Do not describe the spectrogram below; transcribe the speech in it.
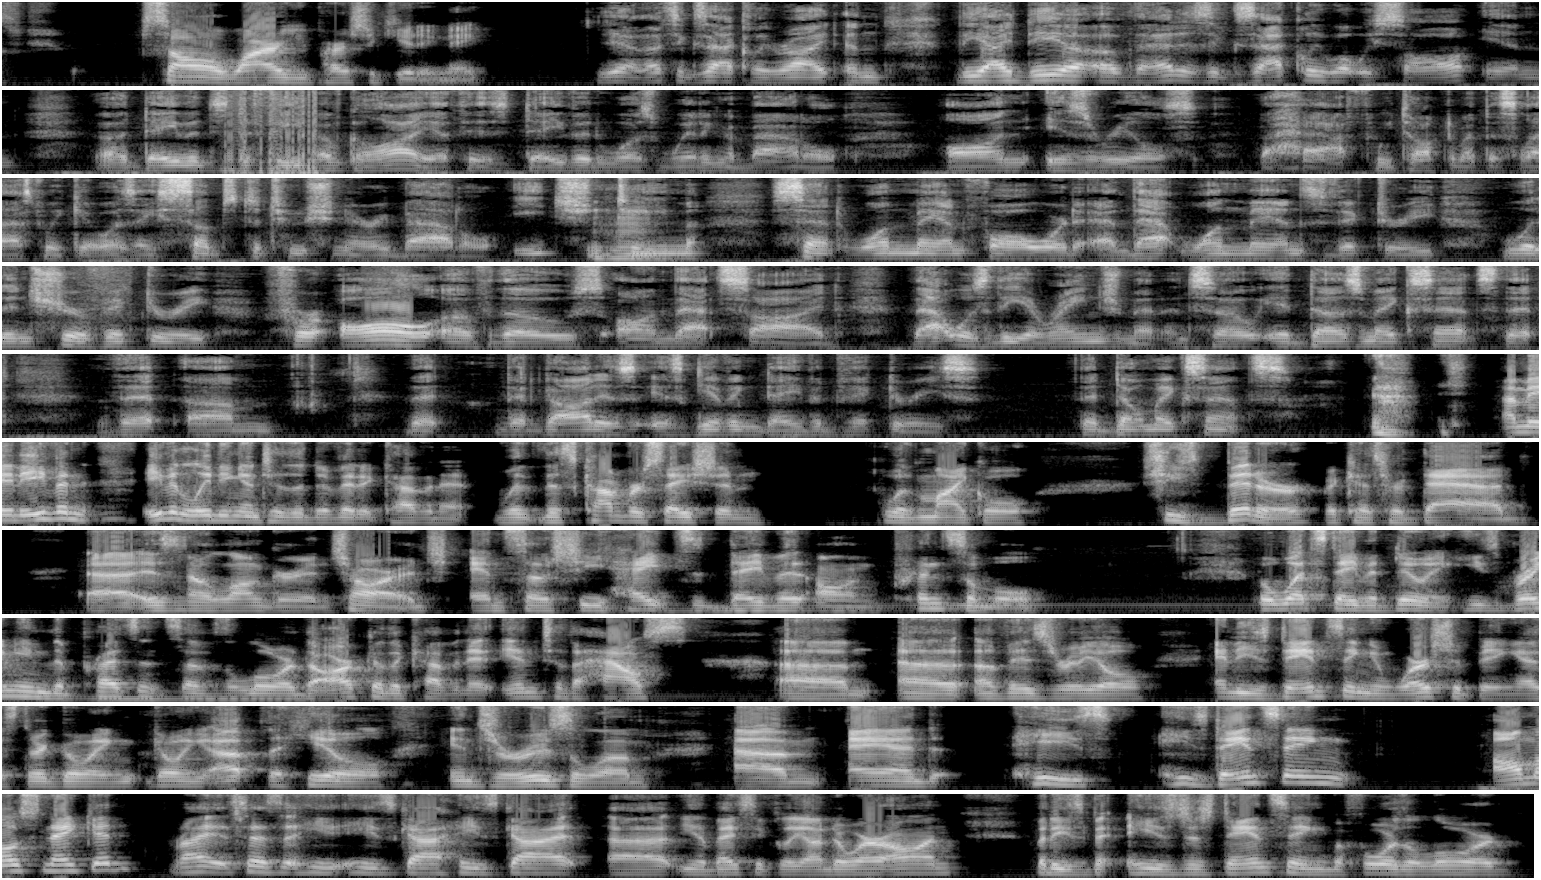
Saul, why are you persecuting me? Yeah, that's exactly right. And the idea of that is exactly what we saw in uh, David's defeat of Goliath is David was winning a battle on Israel's behalf. We talked about this last week. It was a substitutionary battle. Each mm-hmm. team sent one man forward, and that one man's victory would ensure victory for all of those on that side. That was the arrangement, and so it does make sense that that um, that that God is is giving David victories that don't make sense. I mean, even even leading into the Davidic covenant with this conversation with Michal she's bitter because her dad uh, is no longer in charge, and so she hates David on principle. But what's David doing? He's bringing the presence of the Lord, the Ark of the Covenant, into the house um, uh, of Israel, and he's dancing and worshiping as they're going going up the hill in Jerusalem, um, and he's he's dancing almost naked, right? It says that he he's got he's got uh, you know basically underwear on, but he's he's just dancing before the Lord,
